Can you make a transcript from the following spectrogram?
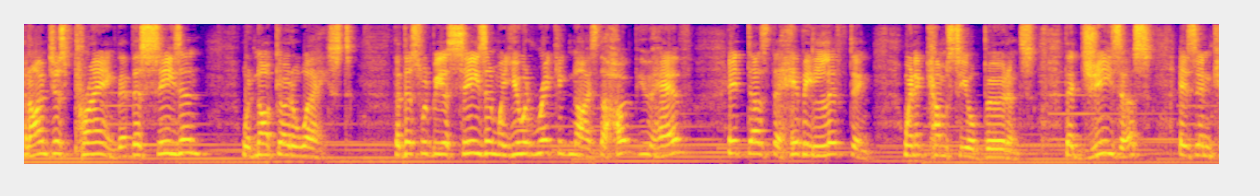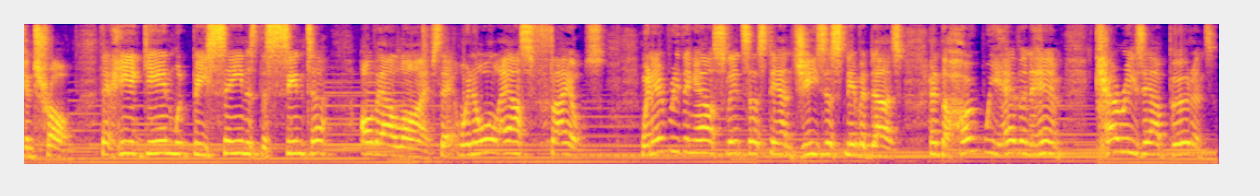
And I'm just praying that this season would not go to waste. That this would be a season where you would recognize the hope you have. It does the heavy lifting when it comes to your burdens. That Jesus is in control. That He again would be seen as the center of our lives. That when all else fails, When everything else lets us down, Jesus never does. And the hope we have in Him carries our burdens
